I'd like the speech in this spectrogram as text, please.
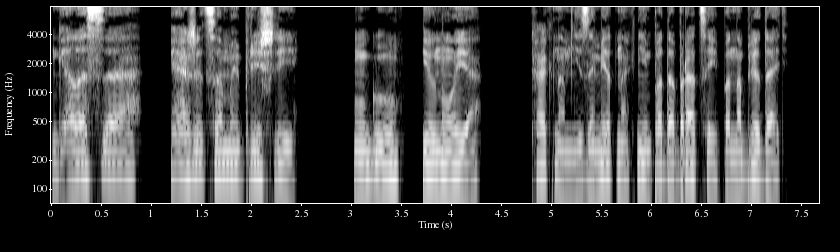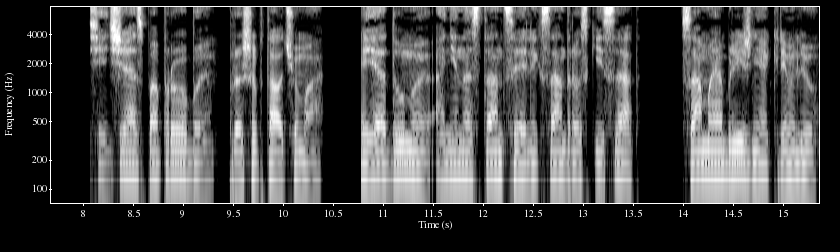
«Голоса. Кажется, мы пришли». «Угу», – кивнул я. «Как нам незаметно к ним подобраться и понаблюдать?» «Сейчас попробуем», – прошептал Чума. «Я думаю, они на станции Александровский сад, самая ближняя к Кремлю.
